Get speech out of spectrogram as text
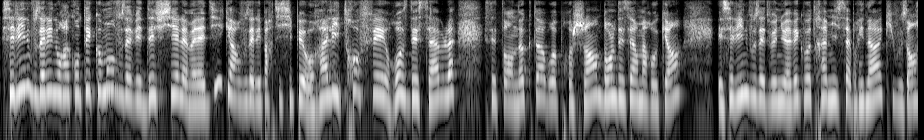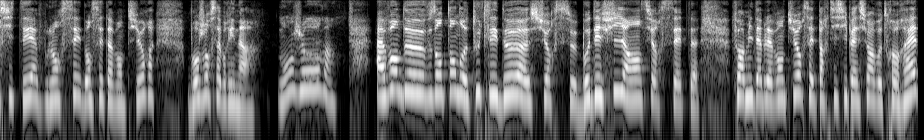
Céline, vous allez nous raconter comment vous avez défié la maladie, car vous allez participer au rallye Trophée Rose des Sables. C'est en octobre prochain, dans le désert marocain. Et Céline, vous êtes venue avec votre amie Sabrina, qui vous a incité à vous lancer dans cette aventure. Bonjour Sabrina. Bonjour. Avant de vous entendre toutes les deux euh, sur ce beau défi, hein, sur cette formidable aventure, cette participation à votre raid,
